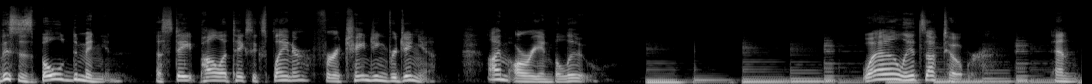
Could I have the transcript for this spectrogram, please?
This is Bold Dominion, a state politics explainer for a changing Virginia. I'm Arian Ballou. Well, it's October, and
